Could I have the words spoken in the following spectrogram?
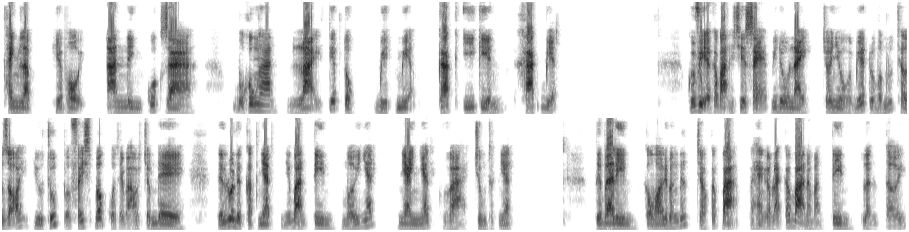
thành lập Hiệp hội An ninh Quốc gia, Bộ Công an lại tiếp tục bịt miệng các ý kiến khác biệt. Quý vị và các bạn hãy chia sẻ video này cho nhiều người biết và bấm nút theo dõi YouTube và Facebook của Thời báo chấm để luôn được cập nhật những bản tin mới nhất, nhanh nhất và trung thực nhất. Từ Berlin, Cộng hòa Liên bang Đức chào các bạn và hẹn gặp lại các bạn ở bản tin lần tới.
